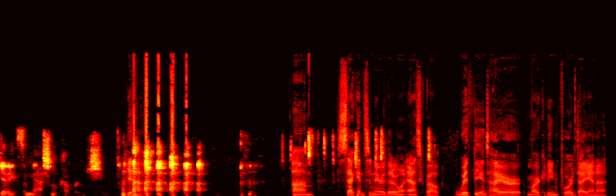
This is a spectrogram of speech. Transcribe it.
getting some national coverage. Yeah. Um, second scenario that I want to ask about with the entire marketing for Diana,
